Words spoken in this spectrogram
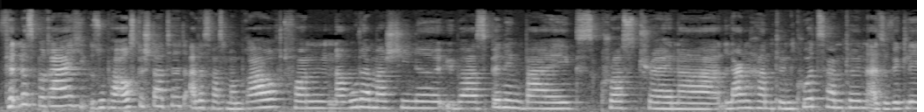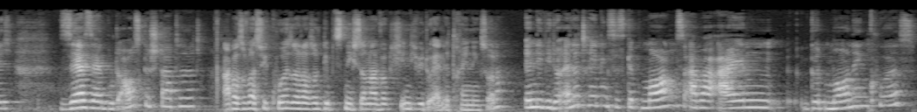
Fitnessbereich super ausgestattet, alles was man braucht, von einer Rudermaschine über Spinning Bikes, Cross-Trainer, Langhanteln, Kurzhanteln, also wirklich sehr, sehr gut ausgestattet. Aber sowas wie Kurse oder so gibt es nicht, sondern wirklich individuelle Trainings, oder? Individuelle Trainings, es gibt morgens aber einen Good Morning Kurs.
